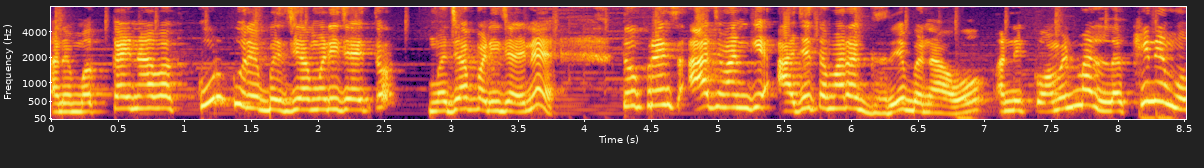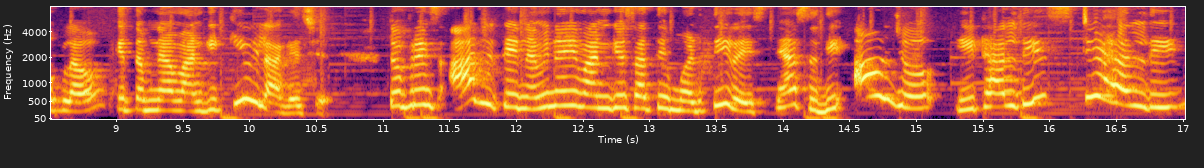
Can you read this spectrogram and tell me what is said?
અને મકાઈના આવા કુરકુરે ભજીયા મળી જાય તો મજા પડી જાય ને? તો ફ્રેન્ડ્સ આ જ વાનગી આજે તમારા ઘરે બનાવો અને કોમેન્ટમાં લખીને મોકલાવો કે તમને આ વાનગી કેવી લાગે છે. તો ફ્રેન્ડ્સ આ જ રીતે નવી નવી વાનગીઓ સાથે મળતી રહીશ. ત્યાં સુધી આવજો. Eat healthy, stay healthy.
